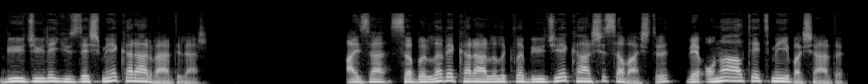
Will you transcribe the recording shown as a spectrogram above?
büyücüyle yüzleşmeye karar verdiler. Ayza, sabırla ve kararlılıkla büyücüye karşı savaştı ve onu alt etmeyi başardı.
